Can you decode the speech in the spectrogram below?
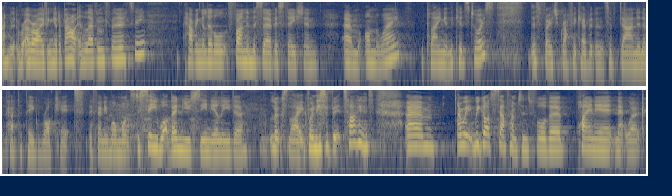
arriving at about 11.30, having a little fun in the service station um, on the way playing in the kids' toys. There's photographic evidence of Dan in a Peppa Pig rocket, if anyone wants to see what their new senior leader looks like when he's a bit tired. Um, and we, we got to Southampton for the Pioneer Network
